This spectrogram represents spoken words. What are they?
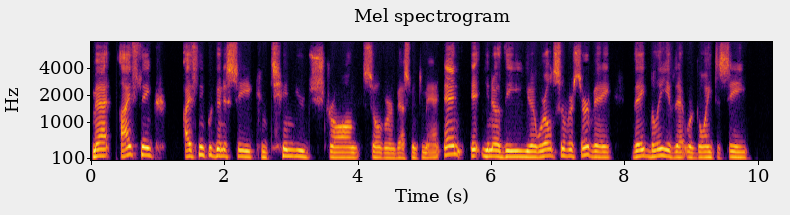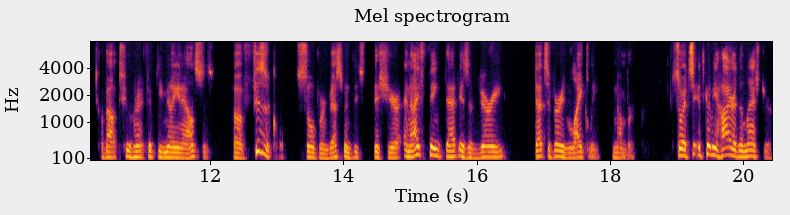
Matt, I think I think we're going to see continued strong silver investment demand, and it, you know the you know, World Silver Survey they believe that we're going to see about 250 million ounces of physical silver investment this, this year, and I think that is a very that's a very likely number. So it's it's going to be higher than last year.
